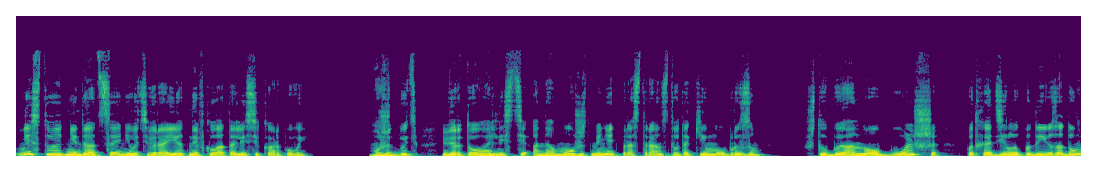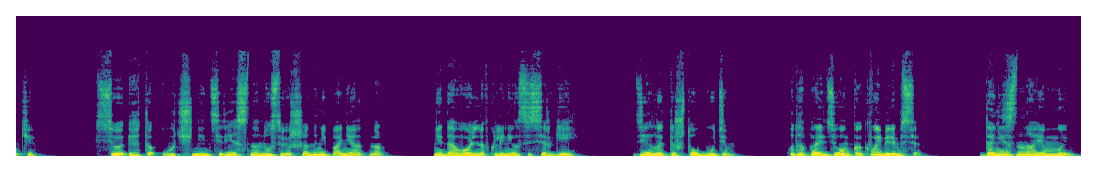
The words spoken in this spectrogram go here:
Не стоит недооценивать вероятный вклад Олеси Карповой. Может быть, в виртуальности она может менять пространство таким образом, чтобы оно больше подходило под ее задумки? Все это очень интересно, но совершенно непонятно. Недовольно вклинился Сергей. Делать-то что будем? Куда пойдем? Как выберемся? Да не знаем мы.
